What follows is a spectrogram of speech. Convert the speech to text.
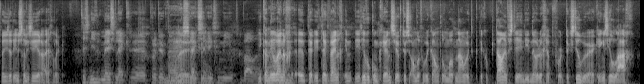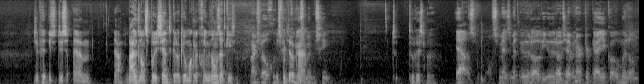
van, je industrialiseren eigenlijk. Het is niet het meest lekkere product om een slechtste economie op te bouwen. Je kan heel weinig, uh, je trekt weinig in, je hebt heel veel concurrentie ook tussen andere fabrikanten, omdat namelijk de, kapitaalinvestering die je nodig hebt voor textielbewerking is heel laag. Dus, je hebt, dus um, ja, buitenlandse producenten kunnen ook heel makkelijk gewoon iemand anders uitkiezen. Maar het is wel goed voor toerisme elkaar. misschien. toerisme? Ja, als, als mensen met euro, die euro's hebben naar Turkije komen, dan...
